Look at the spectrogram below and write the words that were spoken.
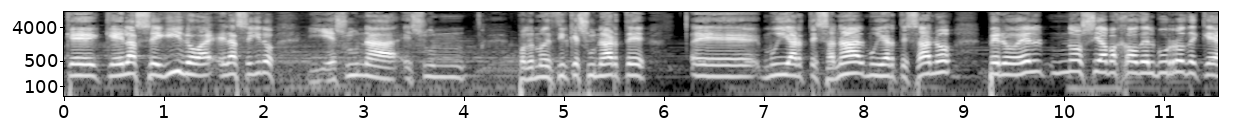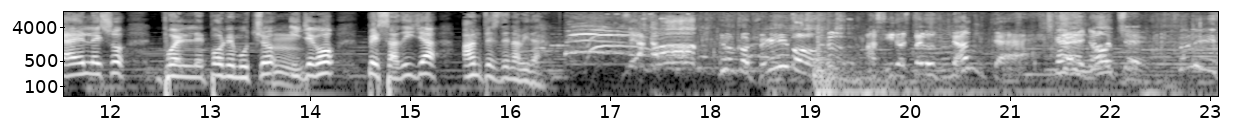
que, que él ha seguido, él ha seguido y es una es un podemos decir que es un arte eh, muy artesanal, muy artesano, pero él no se ha bajado del burro de que a él eso pues le pone mucho Mm. y llegó pesadilla antes de Navidad. ¡Lo conseguimos! ¡Ha sido espeluznante! ¡Qué noche! ¡Feliz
